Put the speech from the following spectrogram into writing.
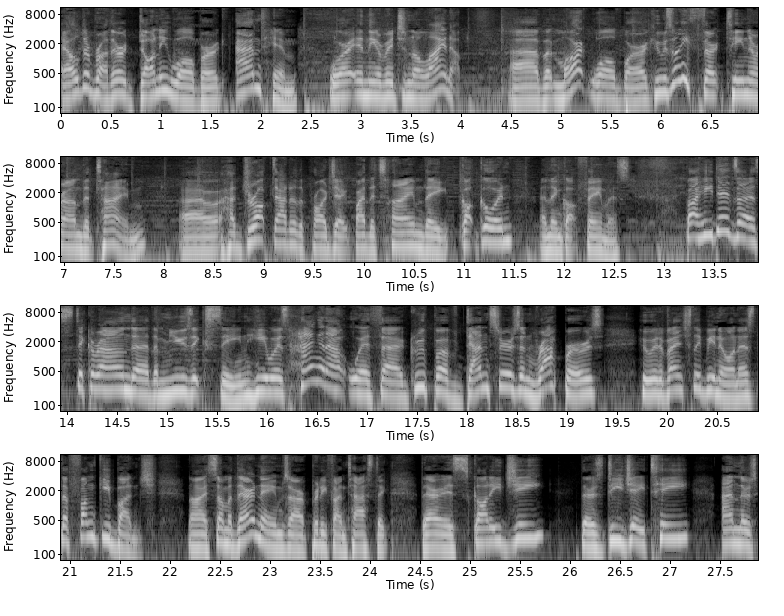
elder brother donnie wahlberg and him were in the original lineup uh, but Mark Wahlberg, who was only 13 around the time, uh, had dropped out of the project by the time they got going and then got famous. But he did uh, stick around uh, the music scene. He was hanging out with a group of dancers and rappers who would eventually be known as the Funky Bunch. Now, some of their names are pretty fantastic. There is Scotty G, there's DJ T, and there's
